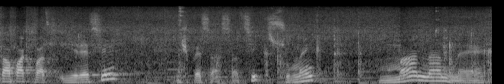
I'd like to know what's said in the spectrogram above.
Տապակված երեսին ինչպես ասացի, կսում ենք մանանեղ։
